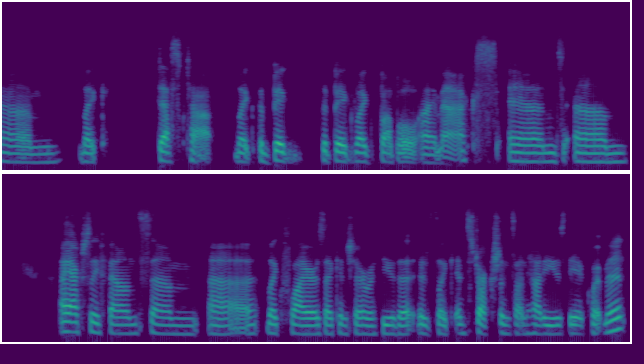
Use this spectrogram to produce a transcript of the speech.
um, like desktop, like the big, the big like bubble iMacs. And um, I actually found some uh, like flyers I can share with you that it's like instructions on how to use the equipment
